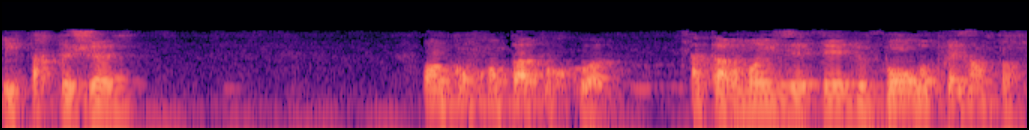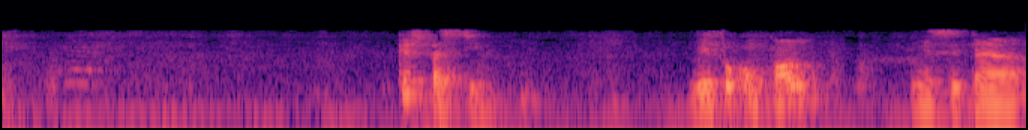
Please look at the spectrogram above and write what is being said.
Ils partent jeunes. On ne comprend pas pourquoi. Apparemment, ils étaient de bons représentants. Que se passe-t-il? Mais il faut comprendre, mais c'est un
